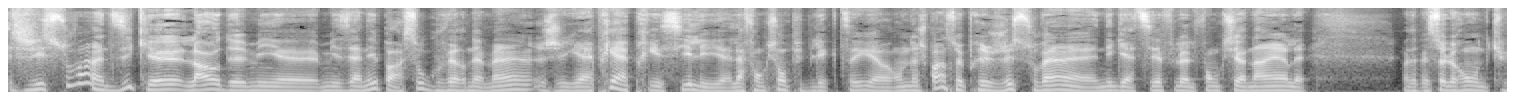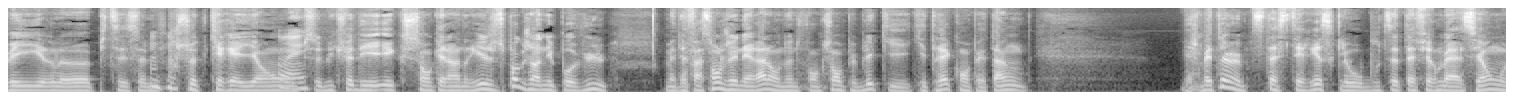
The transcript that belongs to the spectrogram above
J'ai souvent dit que lors de mes, euh, mes années passées au gouvernement, j'ai appris à apprécier les, la fonction publique. Euh, On a, je pense, un préjugé souvent euh, négatif, là, le fonctionnaire, le- on appelle ça le rond de cuir, là, puis tu sais, celui pousseux de crayon, puis celui qui fait des X sur son calendrier. Je dis pas que j'en ai pas vu, mais de façon générale, on a une fonction publique qui, est- qui est très compétente. Mais je mettais un petit astérisque là, au bout de cette affirmation.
